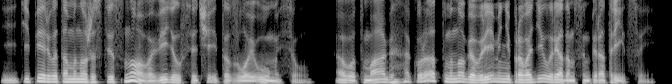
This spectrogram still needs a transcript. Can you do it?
И теперь в этом множестве снова виделся чей-то злой умысел. А вот маг аккурат много времени проводил рядом с императрицей.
